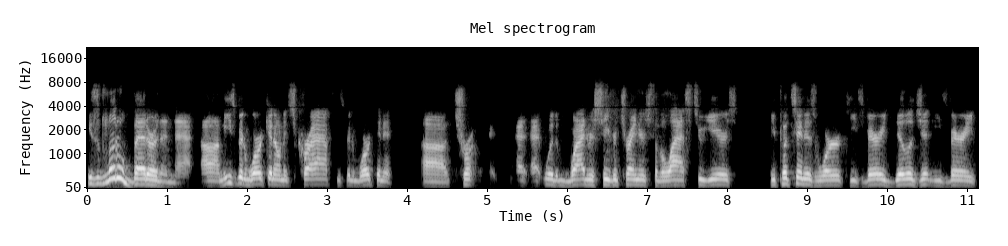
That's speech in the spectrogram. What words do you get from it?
He's a little better than that. Um, he's been working on his craft. He's been working at, uh, at, at, with wide receiver trainers for the last two years he puts in his work. He's very diligent. He's very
